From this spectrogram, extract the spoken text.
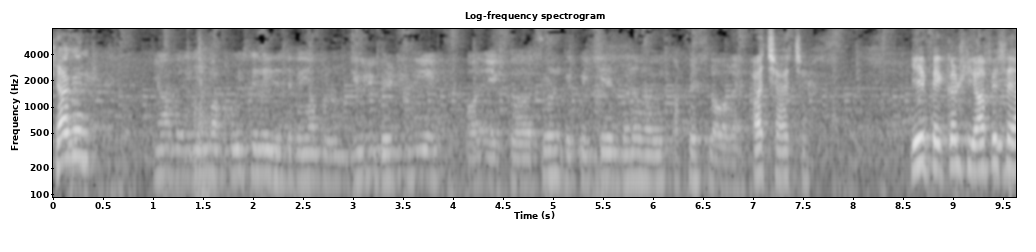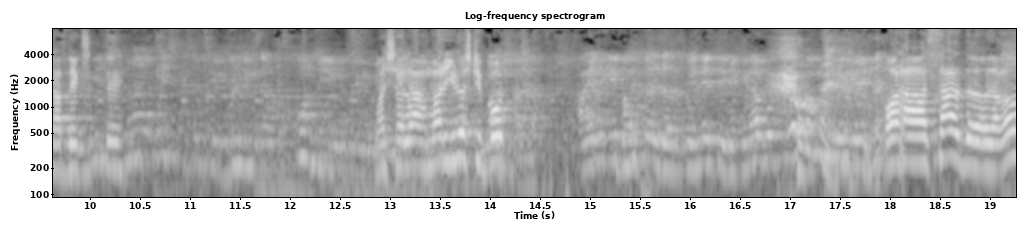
क्या कर यहाँ पर ये मैं आपको इसलिए नहीं दे सका यहाँ पर ज्यूरी बैठी हुई है और एक स्टूडेंट पे कोई केस बना हुआ है उसका फैसला हो रहा है। अच्छा अच्छा। ये फैकल्टी ऑफ़िस है आप देख सकते हैं। माशाल्लाह हमारी यूनिवर्सिटी बहुत? और हाँ लगाओ।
